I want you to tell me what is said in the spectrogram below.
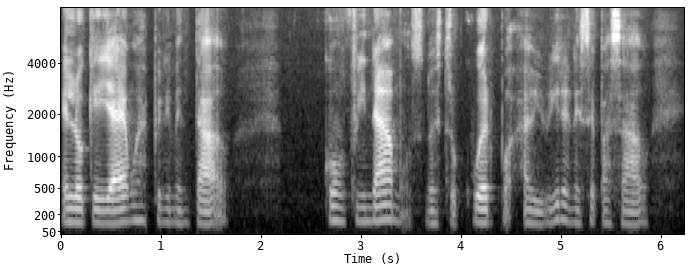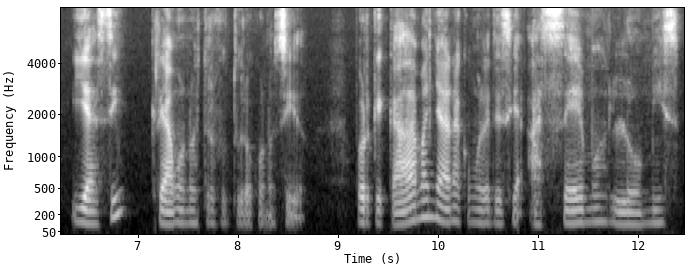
en lo que ya hemos experimentado. Confinamos nuestro cuerpo a vivir en ese pasado y así creamos nuestro futuro conocido. Porque cada mañana, como les decía, hacemos lo mismo.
